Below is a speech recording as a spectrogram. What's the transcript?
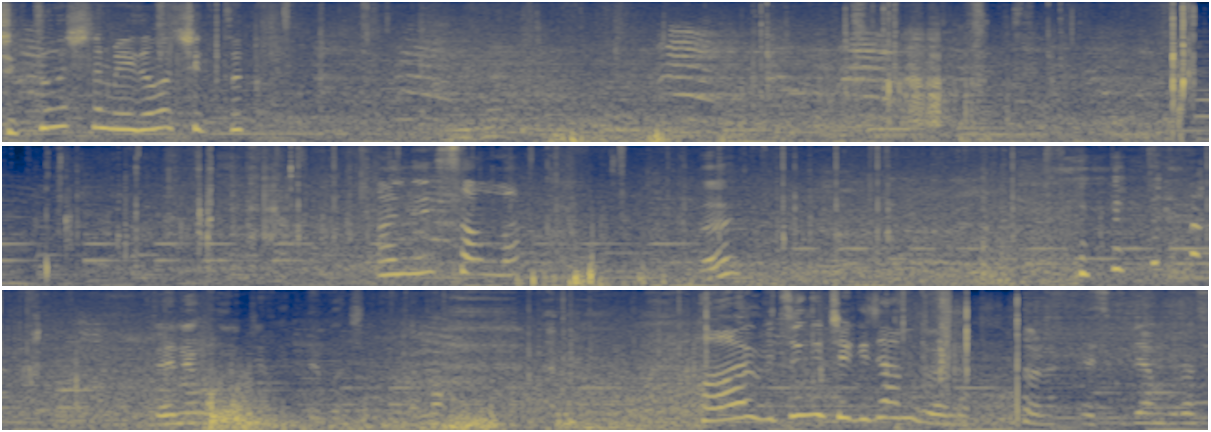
Çıktın işte meydana çıktık. Anne salla. He? Benim. Tamam. Hayır bütün gün çekeceğim böyle. Sonra. Eskiden burası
